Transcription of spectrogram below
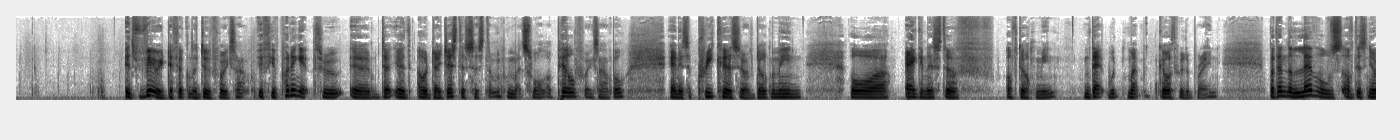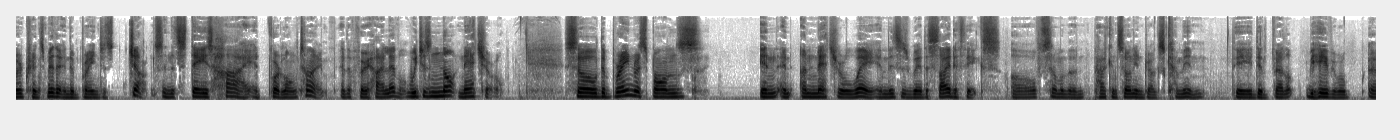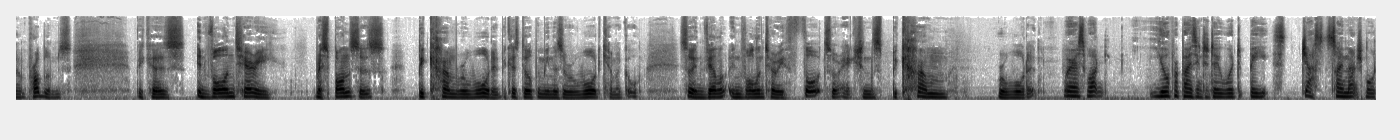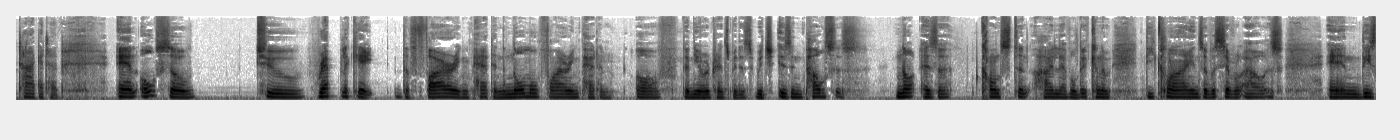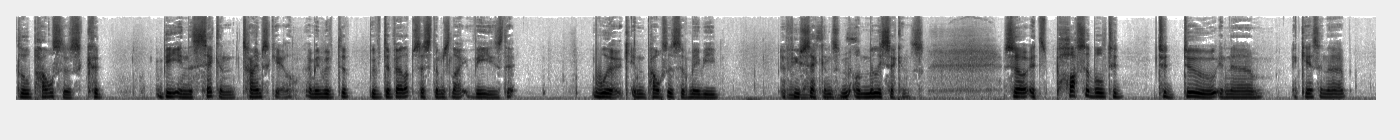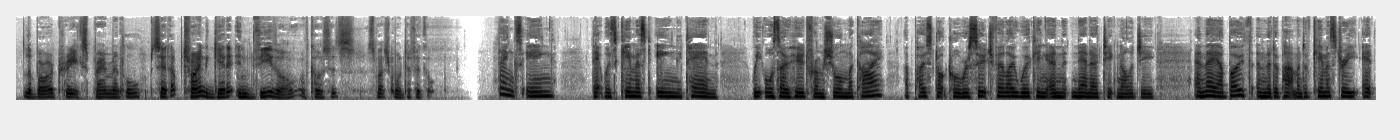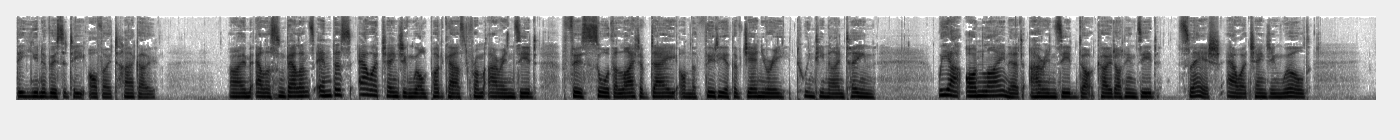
it's very difficult to do. For example, if you're putting it through uh, di- uh, our digestive system, we might swallow a pill, for example, and it's a precursor of dopamine or agonist of of dopamine that would might go through the brain. But then the levels of this neurotransmitter in the brain just jumps and it stays high at, for a long time at a very high level, which is not natural. So the brain responds in an unnatural way, and this is where the side effects of some of the Parkinsonian drugs come in. They develop behavioral uh, problems because involuntary responses become rewarded because dopamine is a reward chemical. So invol- involuntary thoughts or actions become rewarded. Whereas what you're proposing to do would be just so much more targeted. and also to replicate the firing pattern, the normal firing pattern of the neurotransmitters, which is in pulses, not as a constant high level that kind of declines over several hours. And these little pulses could be in the second timescale. I mean, we've de- we've developed systems like these that work in pulses of maybe a few seconds or milliseconds. So it's possible to to do in a, I guess, in a laboratory experimental setup. Trying to get it in vivo, of course, it's it's much more difficult. Thanks, Eng. That was chemist Eng Tan. We also heard from Sean Mackay, a postdoctoral research fellow working in nanotechnology, and they are both in the Department of Chemistry at the University of Otago. I'm Alison Ballance, and this Our Changing World podcast from RNZ first saw the light of day on the 30th of January 2019. We are online at rnz.co.nz slash Our Changing World.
